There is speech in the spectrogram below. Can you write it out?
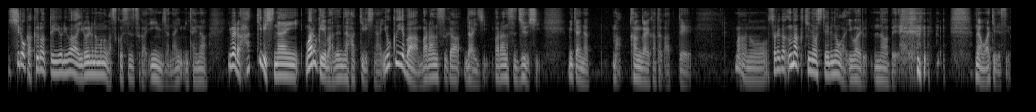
白か黒っていうよりはいろいろなものが少しずつがいいんじゃない？みたいないわゆるはっきりしない悪く言えば全然はっきりしない。よく言えばバランスが大事。バランス重視みたいな、まあ、考え方があって。まああのそれがうまく機能しているのがいわゆる鍋。なわけですよ。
